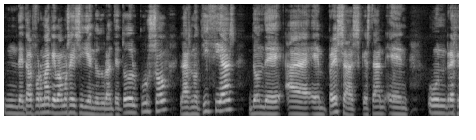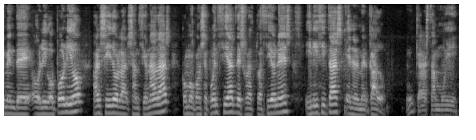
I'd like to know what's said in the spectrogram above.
De tal forma que vamos a ir siguiendo durante todo el curso las noticias donde eh, empresas que están en un régimen de oligopolio han sido sancionadas como consecuencias de sus actuaciones ilícitas en el mercado, ¿eh? que ahora están muy,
